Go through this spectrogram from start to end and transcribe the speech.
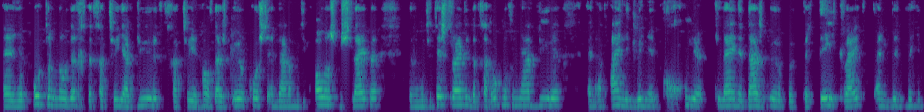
je hebt ortho nodig, dat gaat twee jaar duren, dat gaat 2.500 euro kosten en daarna moet ik alles beslijpen. Dan moet je testdriven, dat gaat ook nog een jaar duren. En uiteindelijk ben je een goede kleine 1000 euro per, per kwijt. Uiteindelijk ben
